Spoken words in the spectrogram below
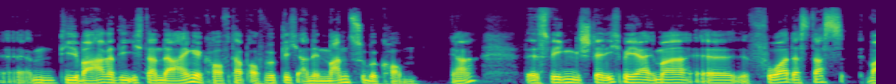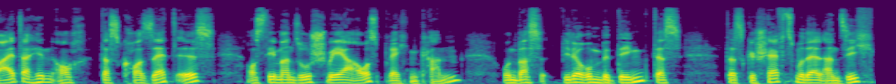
ähm, die Ware, die ich dann da eingekauft habe, auch wirklich an den Mann zu bekommen. Ja, deswegen stelle ich mir ja immer äh, vor, dass das weiterhin auch das Korsett ist, aus dem man so schwer ausbrechen kann und was wiederum bedingt, dass das Geschäftsmodell an sich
